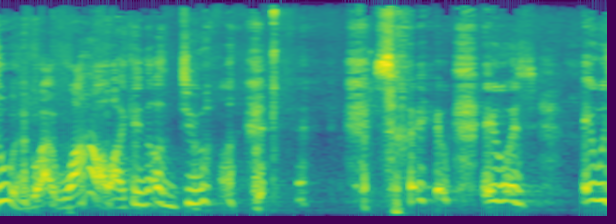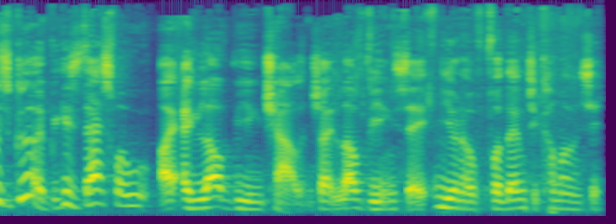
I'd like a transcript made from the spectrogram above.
doing? Wow, Wow, I cannot do so it, it was it was good because that's what I, I love being challenged. I love being say, you know, for them to come up and say,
